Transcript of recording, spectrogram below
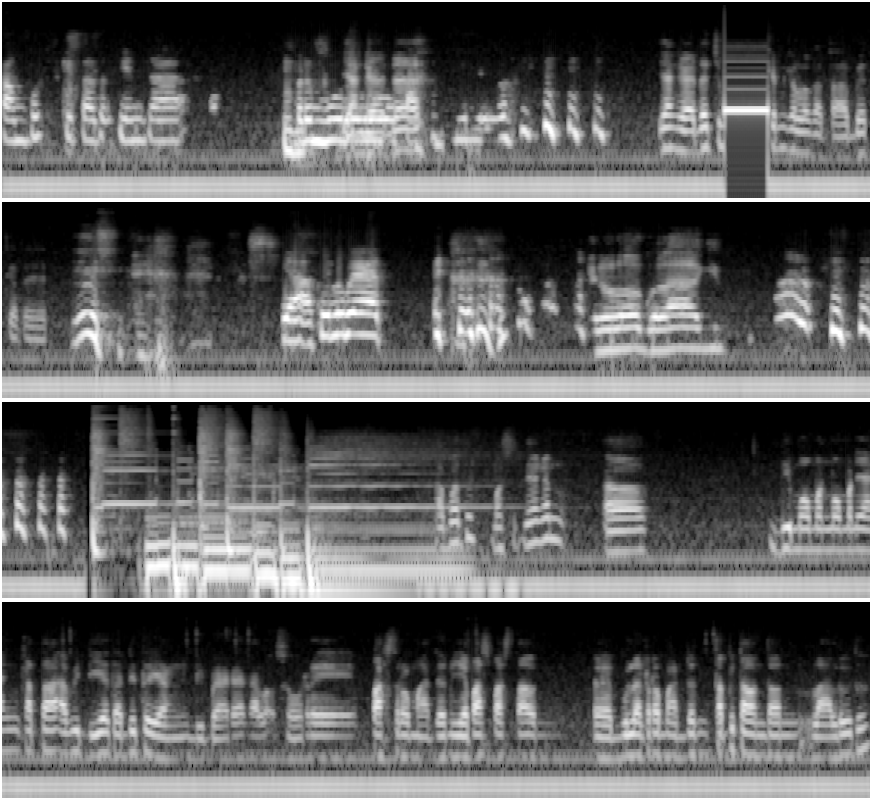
kampus kita tercinta berburu Yang nggak ada. Yang nggak ada cuma kan kalau kata Abed katanya. Ya, aku lu bet. Lo gue lagi. Apa tuh? Maksudnya kan eh, di momen-momen yang kata Awidia tadi tuh yang di bara kalau sore pas Ramadan ya pas-pas tahun eh, bulan Ramadan tapi tahun-tahun lalu tuh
